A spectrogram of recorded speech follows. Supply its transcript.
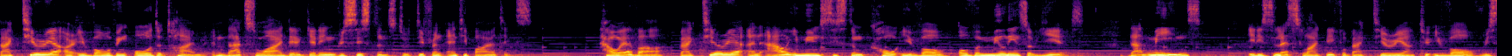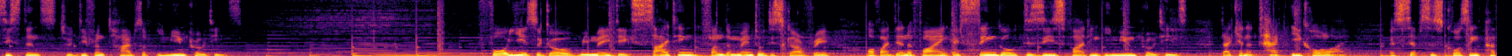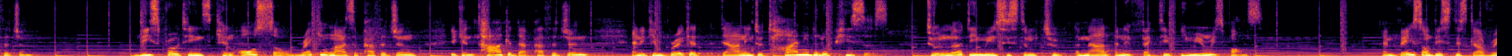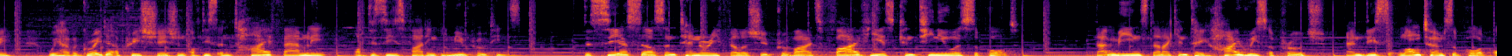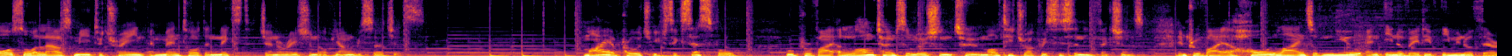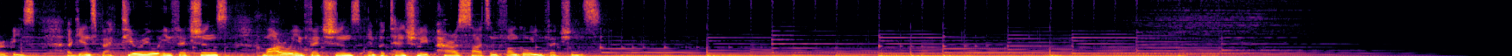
Bacteria are evolving all the time, and that's why they're getting resistance to different antibiotics. However, bacteria and our immune system co-evolve over millions of years. That means it is less likely for bacteria to evolve resistance to different types of immune proteins. Four years ago, we made the exciting fundamental discovery of identifying a single disease-fighting immune proteins that can attack E. coli, a sepsis-causing pathogen. These proteins can also recognize the pathogen, it can target that pathogen, and it can break it down into tiny little pieces to alert the immune system to mount an effective immune response. And based on this discovery, we have a greater appreciation of this entire family of disease-fighting immune proteins. The CSL Centenary Fellowship provides five years continuous support. That means that I can take a high-risk approach and this long-term support also allows me to train and mentor the next generation of young researchers. My approach, if successful, will provide a long-term solution to multi-drug resistant infections and provide a whole lines of new and innovative immunotherapies against bacterial infections, viral infections, and potentially parasites and fungal infections.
